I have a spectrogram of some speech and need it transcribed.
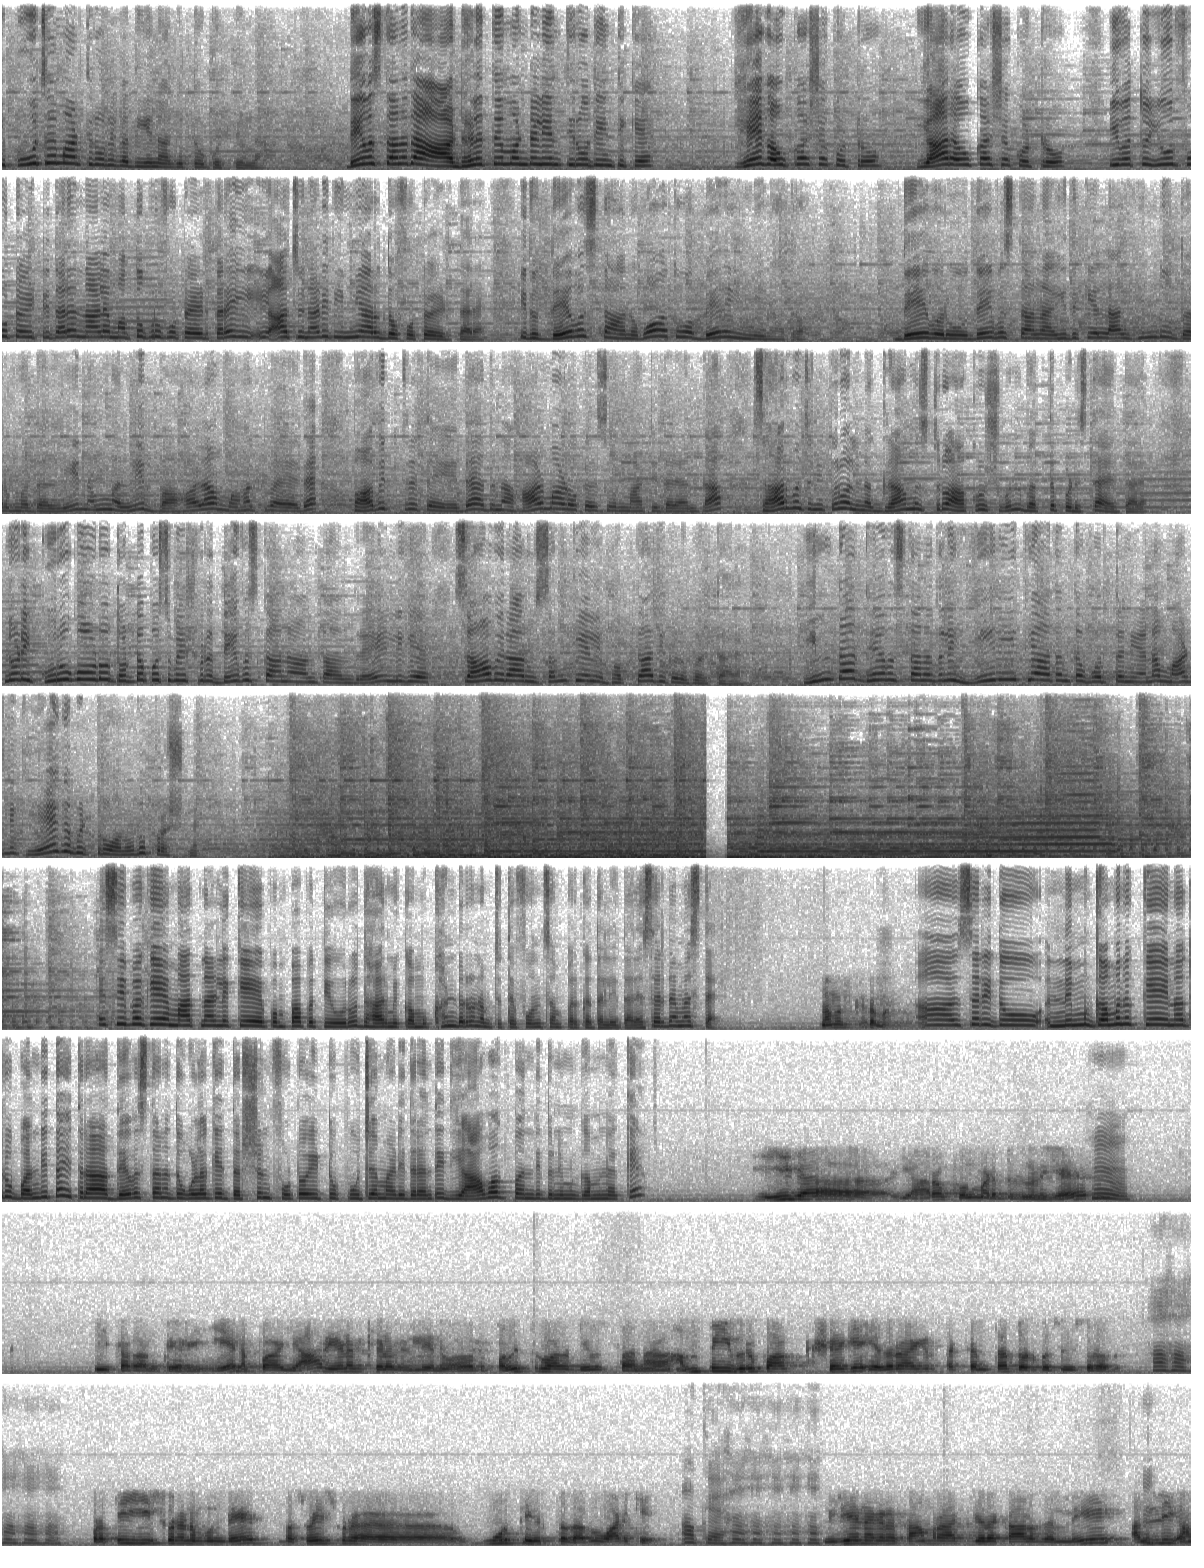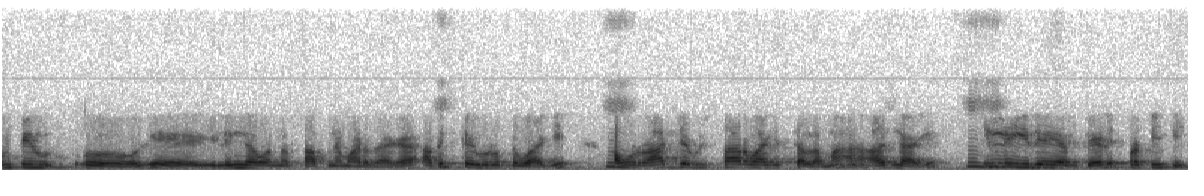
ಈ ಪೂಜೆ ಮಾಡ್ತಿರೋರಿಗೆ ಅದು ಏನಾಗಿತ್ತೋ ಗೊತ್ತಿಲ್ಲ. ದೇವಸ್ಥಾನದ ಆಡಳಿತ ಮಂಡಳಿ ಅಂತಿರೋದು ಎಂತಿಕೆ? ಹೇಗೆ ಅವಕಾಶ ಕೊಟ್ಟರು ಯಾರು ಅವಕಾಶ ಕೊಟ್ಟರು ಇವತ್ತು ಇವ್ರ ಫೋಟೋ ಇಟ್ಟಿದ್ದಾರೆ, ನಾಳೆ ಮತ್ತೊಬ್ಬರು ಫೋಟೋ ಇಡ್ತಾರೆ ಆಚೆ ನಾಡಿದ್ದು ಇನ್ಯಾರದ್ದೋ ಫೋಟೋ ಇಡ್ತಾರೆ. ಇದು ದೇವಸ್ಥಾನವೋ ಅಥವಾ ಬೇರೆ ಇನ್ನೇನಾದ್ರೂ? ದೇವರು, ದೇವಸ್ಥಾನ, ಇದಕ್ಕೆಲ್ಲ ಹಿಂದೂ ಧರ್ಮದಲ್ಲಿ ನಮ್ಮಲ್ಲಿ ಬಹಳ ಮಹತ್ವ ಇದೆ, ಪಾವಿತ್ರ್ಯತೆ ಇದೆ, ಅದನ್ನು ಹಾಳು ಮಾಡೋ ಕೆಲಸವನ್ನು ಮಾಡ್ತಿದ್ದಾರೆ ಅಂತ ಸಾರ್ವಜನಿಕರು ಅಲ್ಲಿನ ಗ್ರಾಮಸ್ಥರು ಆಕ್ರೋಶವನ್ನು ವ್ಯಕ್ತಪಡಿಸ್ತಾ ಇದ್ದಾರೆ. ನೋಡಿ, ಕುರುಗೋಡು ದೊಡ್ಡ ಬಸವೇಶ್ವರ ದೇವಸ್ಥಾನ ಅಂತ ಅಂದರೆ ಇಲ್ಲಿಗೆ ಸಾವಿರಾರು ಸಂಖ್ಯೆಯಲ್ಲಿ ಭಕ್ತಾದಿಗಳು ಬರ್ತಾರೆ. ಇಂಥ ದೇವಸ್ಥಾನದಲ್ಲಿ ಈ ರೀತಿಯಾದಂಥ ವರ್ತನೆಯನ್ನು ಮಾಡ್ಲಿಕ್ಕೆ ಹೇಗೆ ಬಿಟ್ಟರು ಅನ್ನೋದು ಪ್ರಶ್ನೆ. ಎಸ್ ಈ ಬಗ್ಗೆ ಮಾತನಾಡಲಿಕ್ಕೆ ಪಂಪಾಪತಿಯವರು ಧಾರ್ಮಿಕ ಮುಖಂಡರು ನಮ್ಮ ಜೊತೆ ಫೋನ್ ಸಂಪರ್ಕದಲ್ಲಿದ್ದಾರೆ. ಸರ್ ನಮಸ್ತೆ. ನಮಸ್ಕಾರ ಸರ್ ಇದು ನಿಮ್ಮ ಗಮನಕ್ಕೆ ಏನಾದರೂ ಬಂದಿತ್ತಾ? ಈ ಥರ ದೇವಸ್ಥಾನದ ಒಳಗೆ ದರ್ಶನ್ ಫೋಟೋ ಇಟ್ಟು ಪೂಜೆ ಮಾಡಿದ್ದಾರೆ ಅಂತ ಇದು ಯಾವಾಗ ಬಂದಿದ್ದು ನಿಮ್ಮ ಗಮನಕ್ಕೆ? ಈಗ ಯಾರೋ ಫೋನ್ ಮಾಡಿದ್ರು ನನಗೆ. ಹ್ಮ್. ಈ ತರ ಅಂತ ಹೇಳಿ ಏನಪ್ಪ ಯಾರು ಹೇಳೋದು ಕೇಳೋದು ಇರ್ಲೇನೋ ಅದು ಪವಿತ್ರವಾದ ದೇವಸ್ಥಾನ ಹಂಪಿ ವಿರೂಪಾಕ್ಷಗೆ ಎದುರಾಗಿರ್ತಕ್ಕಂತ ದೊಡ್ಡ ಬಸವೇಶ್ವರ ಅದು. ಹಾ ಹಾ ಹಾ ಹಾ ಹಾ. ಪ್ರತಿ ಈಶ್ವರನ ಮುಂದೆ ಬಸವೇಶ್ವರ ಮೂರ್ತಿ ಇರ್ತದ ಅದು ವಾಡಿಕೆ. ಓಕೆ ವಿಜಯನಗರ ಸಾಮ್ರಾಜ್ಯದ ಕಾಲದಲ್ಲಿ ಅಲ್ಲಿ ಹಂಪಿ ಈ ಲಿಂಗವನ್ನ ಸ್ಥಾಪನೆ ಮಾಡಿದಾಗ ಅದಕ್ಕೆ ವಿರುದ್ಧವಾಗಿ ಅವ್ರ ರಾಜ್ಯ ವಿಸ್ತಾರವಾಗಿತ್ತಲ್ಲಮ್ಮ ಹಂಗಾಗಿ ಇಲ್ಲಿ ಇದೆ ಅಂತೇಳಿ ಪ್ರತೀತಿ.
